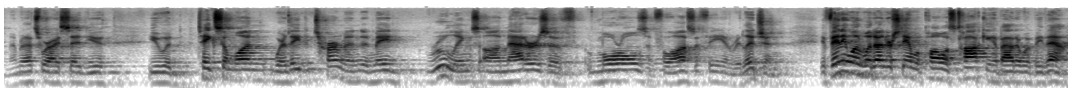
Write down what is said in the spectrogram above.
Remember, that's where I said you, you would take someone where they determined and made rulings on matters of morals and philosophy and religion if anyone would understand what Paul was talking about, it would be them.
